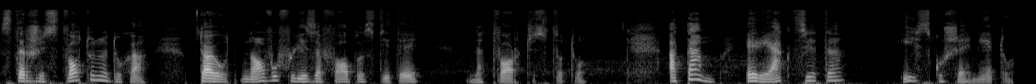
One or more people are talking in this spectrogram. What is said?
с тържеството на духа, той отново влиза в областите на творчеството. А там е реакцията и изкушението.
